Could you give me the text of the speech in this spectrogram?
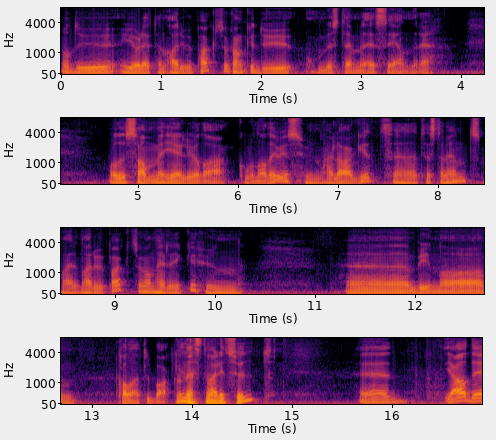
og du gjør det til en arvepakt, så kan ikke du ombestemme det senere. Og Det samme gjelder jo da kona di. Hvis hun har laget uh, testament som er en arvepakt, så kan heller ikke hun uh, begynne å kalle det Det må nesten være litt sunt. Ja, det,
